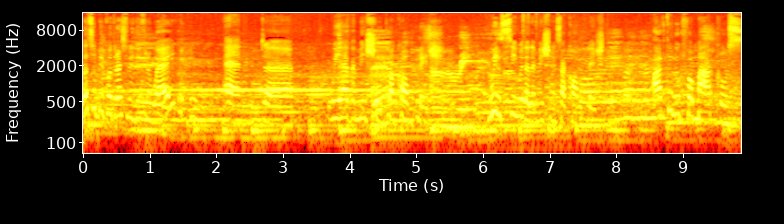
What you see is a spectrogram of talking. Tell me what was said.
Lots of people dressed in a different way, and uh, we have a mission to accomplish. We'll see whether the mission is accomplished. I have to look for Marcus.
